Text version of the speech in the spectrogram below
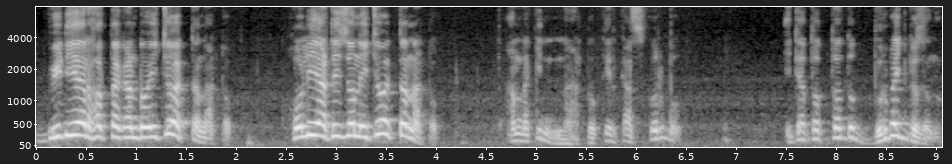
বিডিআর হত্যাকাণ্ড, এইটাও একটা নাটক। হোলি আর্টিজন, এইটাও একটা নাটক। আমরা কি নাটকের কাজ করব? এটা তো অত্যন্ত দুর্ভাগ্যজনক।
